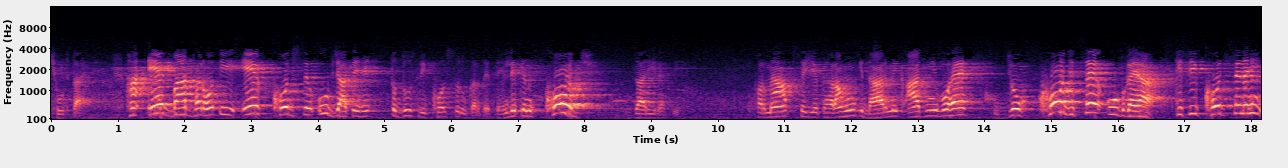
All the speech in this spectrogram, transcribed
छूटता है। हाँ, एक बात भर होती, एक खोज से ऊब जाते हैं तो दूसरी खोज शुरू कर देते हैं। लेकिन खोज जारी रहती है। और मैं आपसे ये कह रहा हूँ कि धार्मिक आदमी वो है जो खोज से उब गया। किसी खोज से नहीं,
